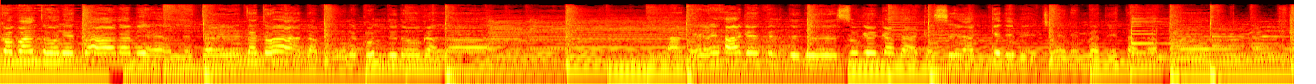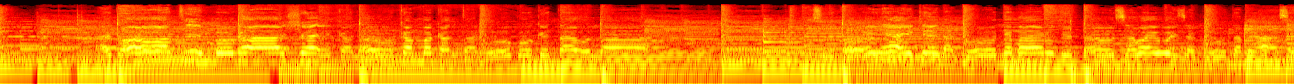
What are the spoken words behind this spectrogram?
ko pantone tana mi helle tay tatuada pun kundi do gala. Age age filde de suge kada kese akke de bechene mate tanala. Ai kwati moga shai kana kama kanta go boke taula. Siko ya ike na ko ne maru de tau sawai weza ko tabe ase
